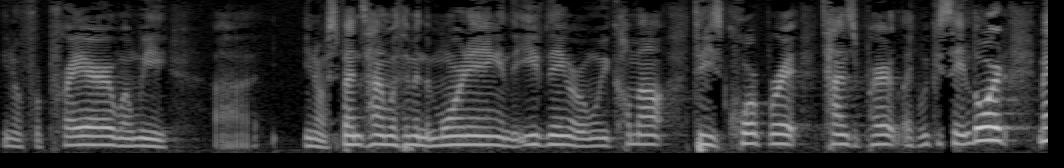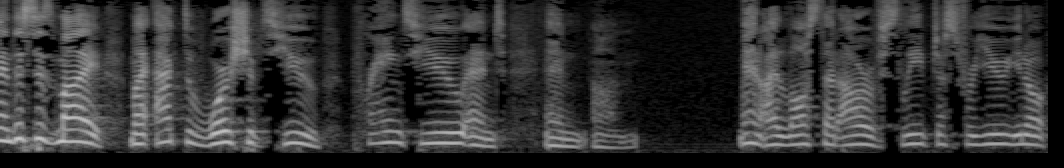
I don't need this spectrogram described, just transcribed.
you know, for prayer when we, uh, you know, spend time with Him in the morning, in the evening, or when we come out to these corporate times of prayer, like we could say, Lord, man, this is my my act of worship to you, praying to you, and and um, man, I lost that hour of sleep just for you, you know,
